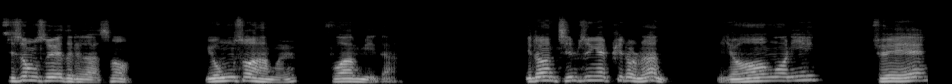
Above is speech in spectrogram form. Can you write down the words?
지성소에 들어가서 용서함을 구합니다. 이런 짐승의 피로는 영원히 죄의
